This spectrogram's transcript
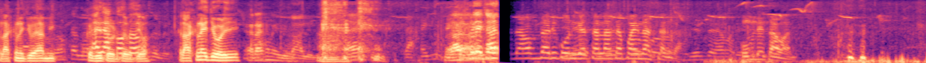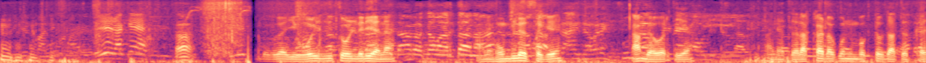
राखण्याची होळी आम्ही कधी तोडतो राखण्याची होळी जबाबदारी कोण घेताला तर पहिलाच सांगा. हुमले तावान बघा ही होळी जी तोडलेली आहे ना. आणि हुंबलेत सगळे. आंब्यावरती आहे. आणि आता राखा टाकून बघतो जातात काय.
